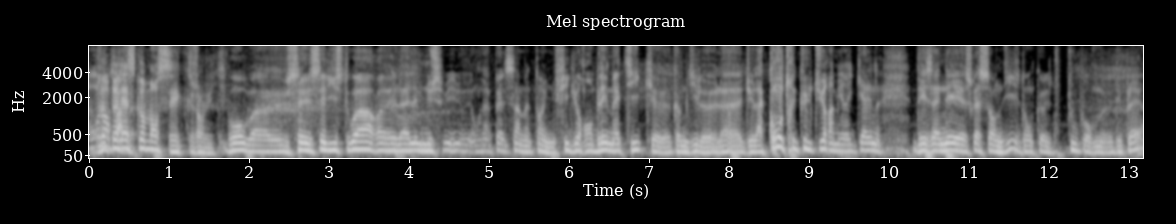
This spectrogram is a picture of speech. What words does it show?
On Je en te parle. laisse commencer, Jean-Luc. Bon, bah, c'est l'histoire, euh, on appelle ça maintenant une figure emblématique, euh, comme dit le, la, de la contre-culture américaine des années 70, donc euh, tout pour me déplaire,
